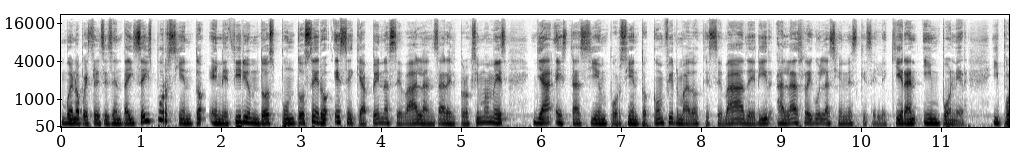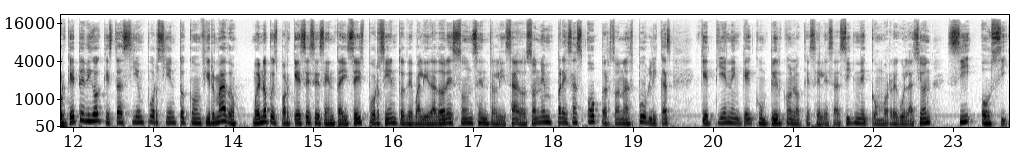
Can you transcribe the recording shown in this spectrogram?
Bueno, pues el 66% en Ethereum 2.0, ese que apenas se va a lanzar el próximo mes, ya está 100% confirmado que se va a adherir a las regulaciones que se le quieran imponer. ¿Y por qué te digo que está 100% confirmado? Bueno, pues porque ese 66% de validadores son centralizados, son empresas o personas públicas que tienen que cumplir con lo que se les asigne como regulación sí o sí.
